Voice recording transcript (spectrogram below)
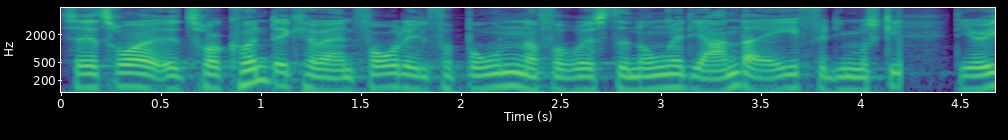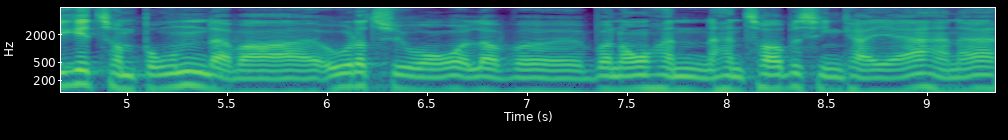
Så jeg tror, jeg tror kun, det kan være en fordel for bonen at få rystet nogle af de andre af, fordi måske det er jo ikke Tom Bonen, der var 28 år, eller hvornår han, han toppede sin karriere. Han er,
